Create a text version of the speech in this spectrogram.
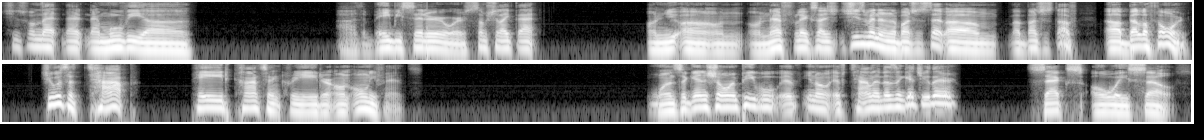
she's from that that that movie. Uh, uh the babysitter or some shit like that. On you uh, on on Netflix. I, she's been in a bunch of stuff. Um, a bunch of stuff. Uh, Bella Thorne. She was a top paid content creator on OnlyFans. Once again, showing people if you know if talent doesn't get you there, sex always sells.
